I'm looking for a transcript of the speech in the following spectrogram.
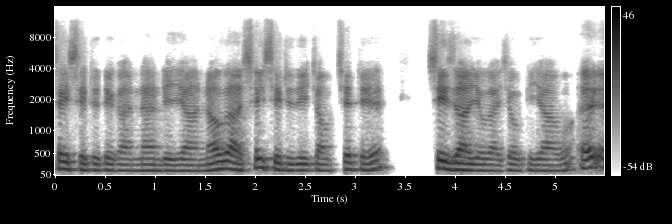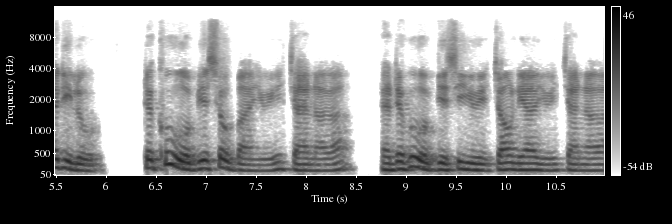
စိတ်စေတသိက်ကနန္တရားနောက်ကစိတ်စေတသိက်ကြောင့်ဖြစ်တဲ့စေစားယောဂရုပ်တရားပေါ့အဲအဲ့ဒီလိုတခုကိုပြစ္ဆုတ်ပံယူရင်ဉာဏ်နာကအဲတခုကိုပစ္စည်းယူရင်ကြောင်းတရားယူရင်ဉာဏ်နာက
